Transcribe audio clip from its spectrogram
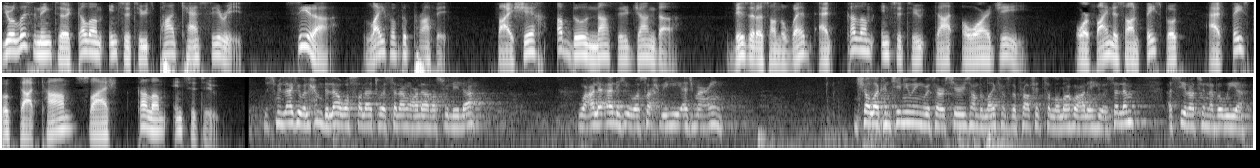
You're listening to Qalam Institute's podcast series, Sira, Life of the Prophet, by Sheikh Abdul Nasir Jangda. Visit us on the web at qalaminstitute.org or find us on Facebook at facebook.com slash Qalam Institute. Bismillah walhamdulillah wa salatu wa salamu ala rasulillah wa ala alihi wa sahbihi ajma'in. Inshallah, continuing with our series on the life of the Prophet sallallahu alaihi wasallam, Asiratun Nabawiyah.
